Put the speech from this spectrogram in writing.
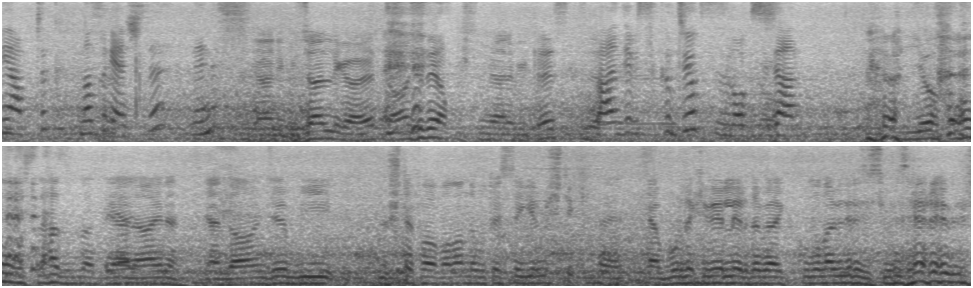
Testini yaptık. Nasıl geçti Deniz? Yani güzeldi gayet. Daha önce de yapmıştım yani bir test. Bence bir sıkıntı yok sizin oksijen. yok olmaması lazım zaten. Yani aynen. Yani daha önce bir üç defa falan da bu teste girmiştik. Evet. Yani buradaki verileri de belki kullanabiliriz, işimize yarayabilir.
